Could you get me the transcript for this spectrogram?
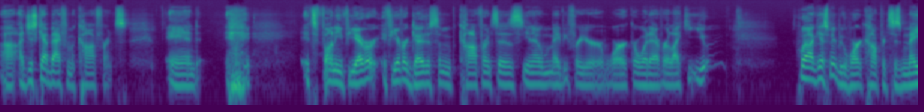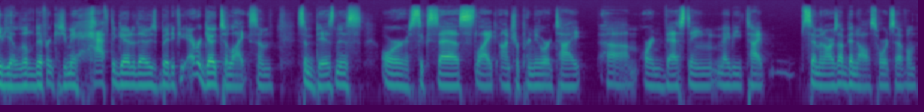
Uh, I just got back from a conference, and it's funny if you ever if you ever go to some conferences, you know, maybe for your work or whatever, like you. Well, I guess maybe work conferences may be a little different because you may have to go to those. But if you ever go to like some some business or success, like entrepreneur type um, or investing maybe type seminars, I've been to all sorts of them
